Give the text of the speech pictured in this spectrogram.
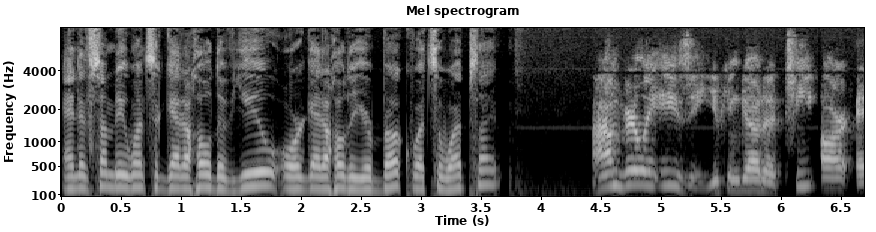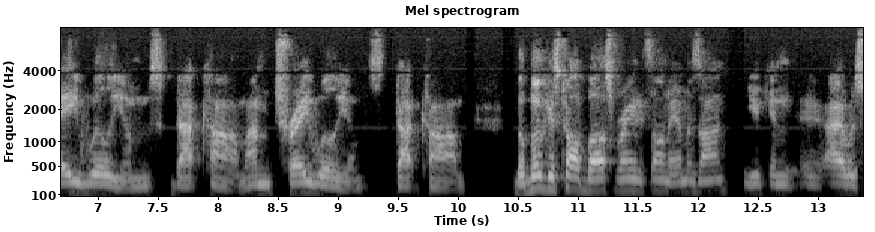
And if somebody wants to get a hold of you or get a hold of your book, what's the website? I'm really easy. You can go to treywilliams.com. I'm treywilliams.com. The book is called Boss Brain. It's on Amazon. You can. I was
